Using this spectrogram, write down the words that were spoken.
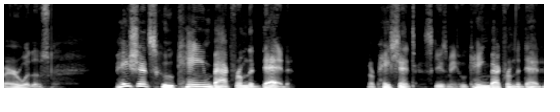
bear with us. Patients who came back from the dead, or patient, excuse me, who came back from the dead,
